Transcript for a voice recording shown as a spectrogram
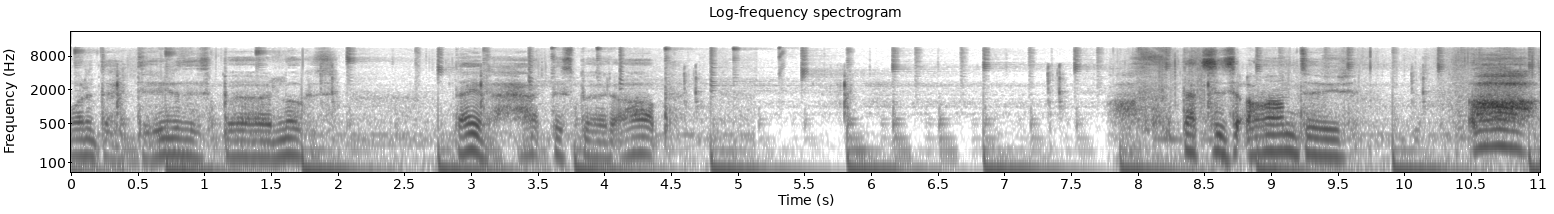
What did they do to this bird? Look, they have hacked this bird up. Oh, that's his arm, dude. Oh!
